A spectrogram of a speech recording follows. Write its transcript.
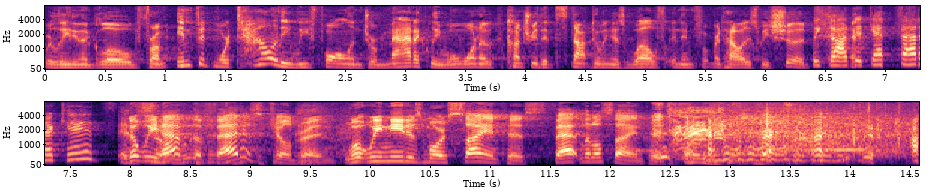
we're leading the globe. From infant mortality, we've fallen dramatically. We're one of the country that's not doing as well in infant mortality as we should. We got to get fatter kids. No, we have the fattest children. What we need is more scientists, fat little scientists.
